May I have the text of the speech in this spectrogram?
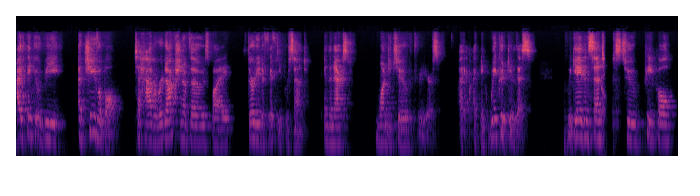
I think it would be achievable to have a reduction of those by 30 to 50% in the next one to two, three years. I, I think we could do this. If we gave incentives to people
